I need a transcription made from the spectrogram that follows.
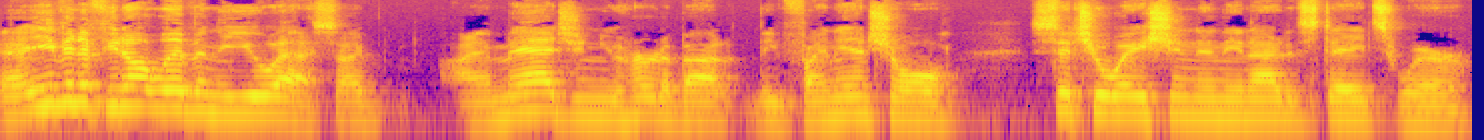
Uh, even if you don't live in the U.S., I, I imagine you heard about the financial situation in the United States where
